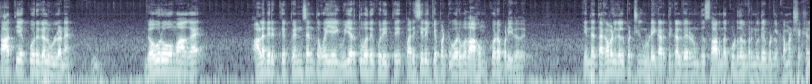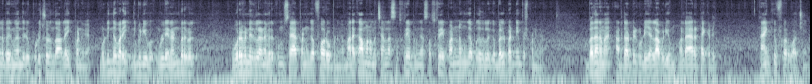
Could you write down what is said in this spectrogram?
சாத்தியக்கூறுகள் உள்ளன. கௌரவமாக அளவிற்கு பென்ஷன் தொகையை உயர்த்துவது குறித்து பரிசீலிக்கப்பட்டு வருவதாகவும் கூறப்படுகிறது. இந்த தகவல்கள் பற்றி உங்களுடைய கருத்துக்கள் வேறு இது சார்ந்த கூடுதல் விவரங்கள் தேவைப்பட்ட கமெண்ட் செக்ஷனில் போய் வந்து பிடிச்சிருந்தா லைக் பண்ணுங்கள் முடிந்தவரை இந்த வீடியோ உங்களுடைய நண்பர்கள் உறவினர்கள் அனைவருக்கும் ஷேர் பண்ணுங்கள் ஃபாலோ பண்ணுங்கள் மறக்காமல் நம்ம சேனலை சப்ஸ்கிரைப் பண்ணுங்கள் சப்ஸ்கிரைப் பண்ணுங்க பக்கத்தில் இருக்க பெல் பட்டனையும் ப்ரெஸ் பண்ணுங்கள் அப்போ தான் நம்ம அடுத்த அப்டேட் கூடிய எல்லா வீடியோவும் டேரெக்டாக கிடைக்கும். தேங்க்யூ ஃபார் வாட்சிங்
